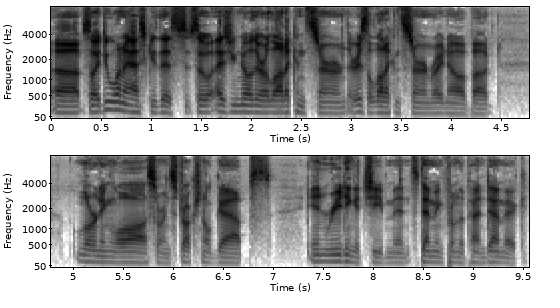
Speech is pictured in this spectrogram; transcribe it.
Uh, so I do want to ask you this. So as you know, there are a lot of concern. There is a lot of concern right now about learning loss or instructional gaps in reading achievement stemming from the pandemic.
